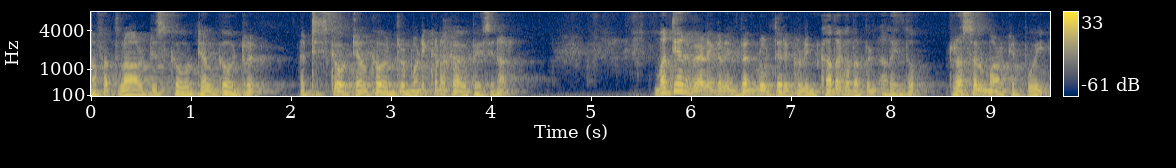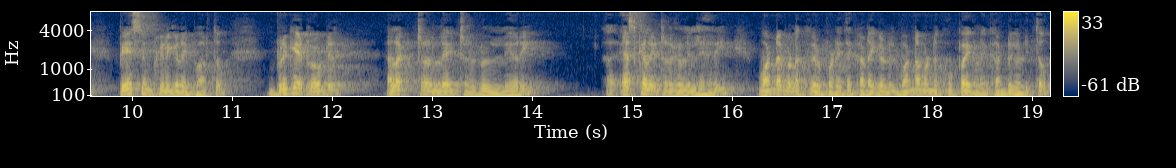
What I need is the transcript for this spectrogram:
மஃபத்லால் டிஸ்கோ டெல்கோ என்று டிஸ்கோ டெல்கோ என்று மணிக்கணக்காக பேசினார். மத்தியான வேளைகளில் பெங்களூர் தெருக்களின் கதகதப்பில் அறைந்தோம் ரசல் மார்க்கெட் போய் பேசும் கிளிகளை பார்த்தோம். பிரிகேட் ரோட்டில் எலக்ட்ரலேட்டர்களில் ஏறி எஸ்கலேட்டர்களில் ஏறி வண்ண விளக்குகள் படைத்த கடைகளில் வண்ண வண்ண குப்பைகளை கண்டுகளித்தோம்.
